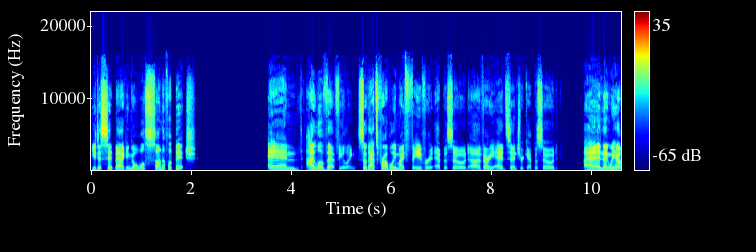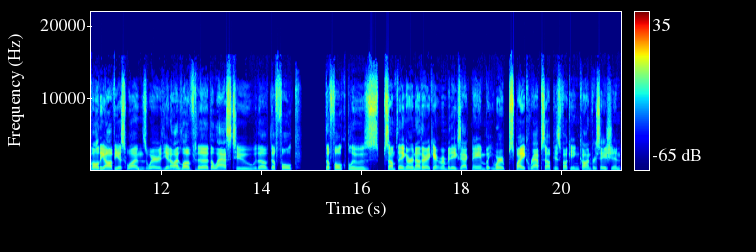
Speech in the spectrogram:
you just sit back and go well son of a bitch. And i love that feeling. So that's probably my favorite episode uh very ed centric episode and then we have all the obvious ones where you know i loved the the last two the the folk the folk blues something or another i can't remember the exact name but where spike wraps up his fucking conversation.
